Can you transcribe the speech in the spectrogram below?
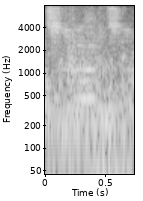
Automation start.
